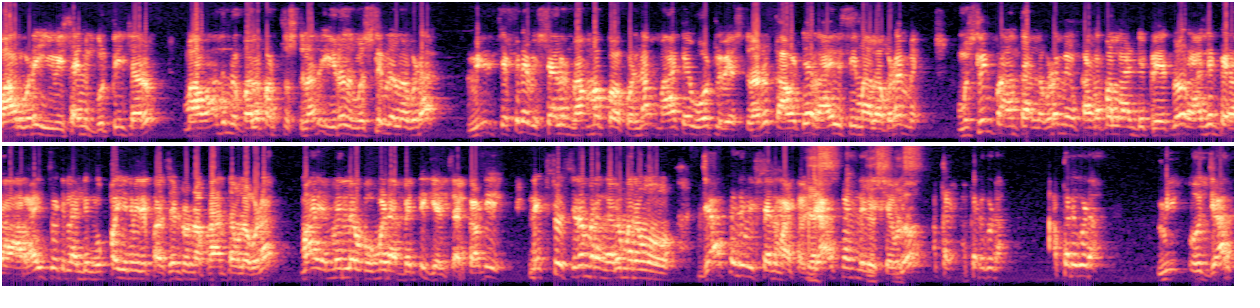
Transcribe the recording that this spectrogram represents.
వారు కూడా ఈ విషయాన్ని గుర్తించారు. మా వాదులను బలపరుస్తున్నారు. ఈ రోజు ముస్లింలలో కూడా మీరు చెప్పిన విషయాలు నమ్మకోకుండా మాకే ఓట్లు వేస్తున్నారు. కాబట్టి రాయలసీమలో కూడా ముస్లిం ప్రాంతాల్లో కూడా మేము కడప లాంటి ప్లేస్లో రాజంపేట రాయచోటి లాంటి ముప్పై ఎనిమిది పర్సెంట్ ఉన్న ప్రాంతంలో కూడా మా ఎమ్మెల్యే ఉమ్మడి అభ్యర్థి గెలిచారు. కాబట్టి నెక్స్ట్ చిదంబరం గారు మనం జార్ఖండ్ విషయాన్ని మాట్లాడారు జార్ఖండ్ విషయంలో అక్కడ అక్కడ కూడా అక్కడ కూడా మీకు జార్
